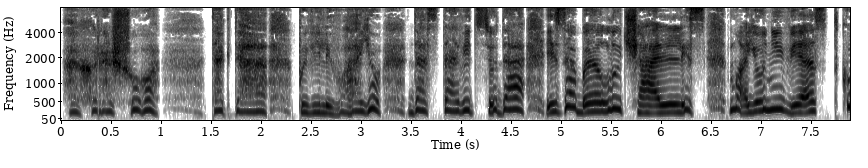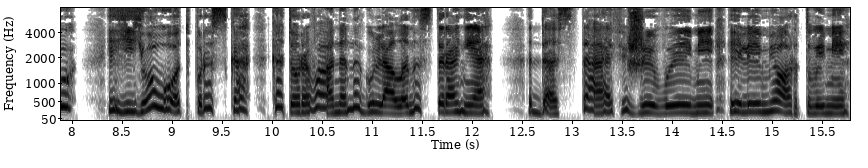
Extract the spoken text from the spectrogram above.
«Хорошо, тогда повелеваю доставить сюда Изабеллу Чаллис, мою невестку, и ее отпрыска, которого она нагуляла на стороне. Доставь живыми или мертвыми,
